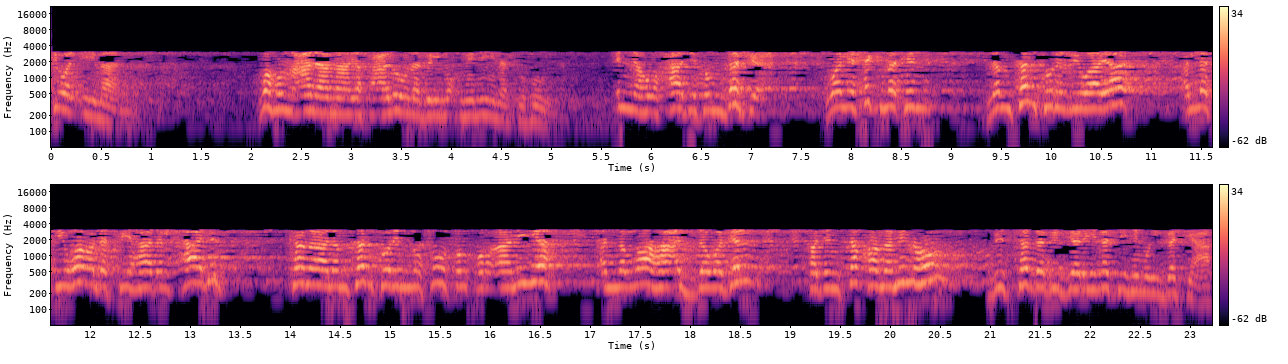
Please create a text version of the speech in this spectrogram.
سوى الإيمان. وهم على ما يفعلون بالمؤمنين شهود. إنه حادث بشع ولحكمة لم تذكر الروايات التي وردت في هذا الحادث كما لم تذكر النصوص القرآنية أن الله عز وجل قد انتقم منهم بسبب جريمتهم البشعة.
